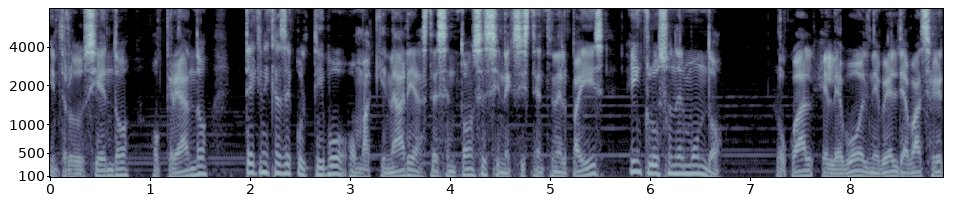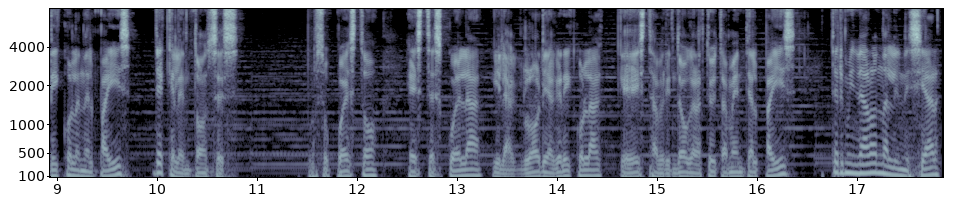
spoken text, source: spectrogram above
introduciendo o creando técnicas de cultivo o maquinaria hasta ese entonces inexistente en el país e incluso en el mundo, lo cual elevó el nivel de avance agrícola en el país de aquel entonces. Por supuesto, esta escuela y la gloria agrícola que ésta brindó gratuitamente al país terminaron al iniciar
